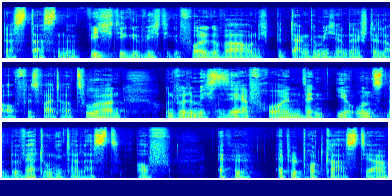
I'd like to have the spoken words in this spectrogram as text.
dass das eine wichtige, wichtige Folge war. Und ich bedanke mich an der Stelle auch fürs weitere Zuhören und würde mich sehr freuen, wenn ihr uns eine Bewertung hinterlasst auf Apple, Apple Podcast, ja.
